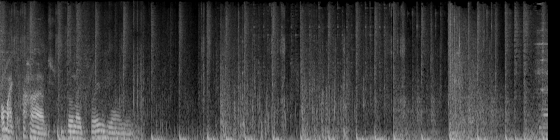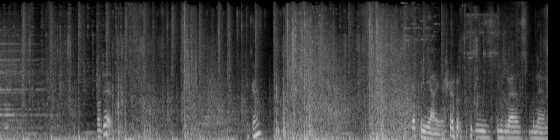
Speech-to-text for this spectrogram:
Oh my god. Doing like crazy on me. Oh good. Good? Get Peely out of here. this little ass banana.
